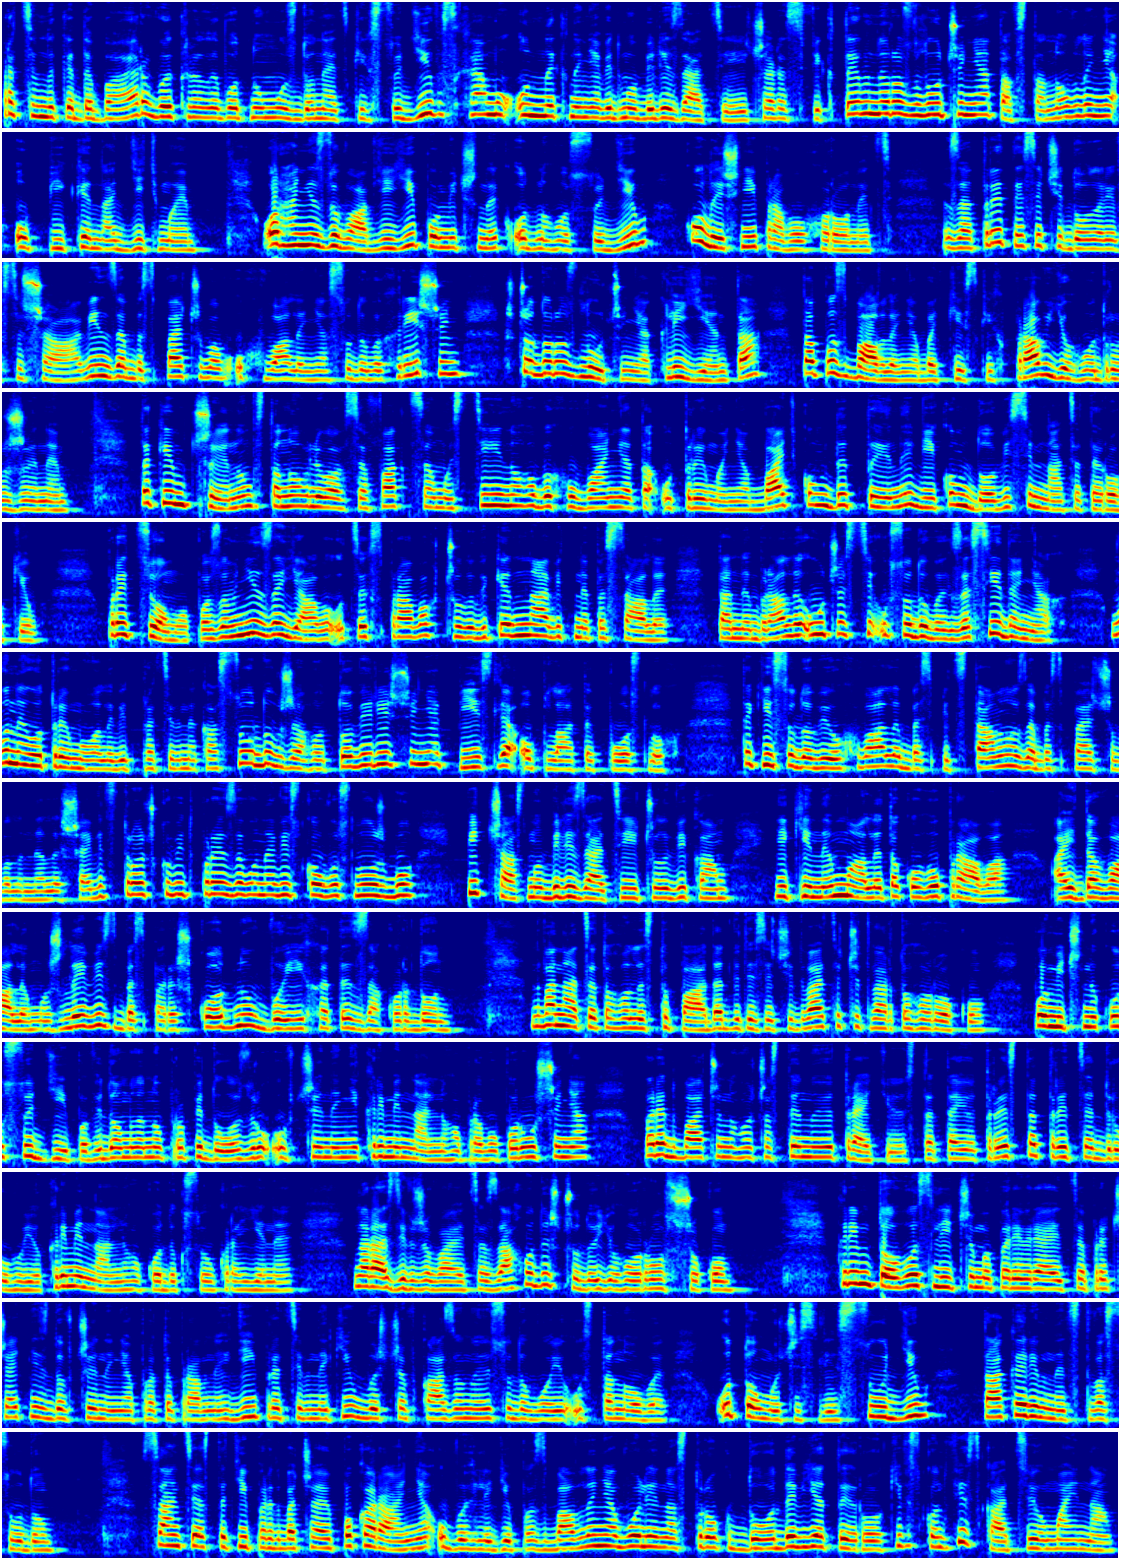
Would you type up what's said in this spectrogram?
Працівники ДБР викрили в одному з донецьких судів схему уникнення від мобілізації через фіктивне розлучення та встановлення опіки над дітьми. Організував її помічник одного з судів, колишній правоохоронець. За три тисячі доларів США він забезпечував ухвалення судових рішень щодо розлучення клієнта та позбавлення батьківських прав його дружини. Таким чином встановлювався факт самостійного виховання та утримання батьком дитини віком до 18 років. При цьому позовні заяви у цих справах чоловіки навіть не писали та не брали участі у судових засіданнях. Вони отримували від працівника суду вже готові рішення після оплати послуг. Такі судові ухвали безпідставно забезпечували не лише відстрочку від призову на військову службу під час мобілізації чоловікам, які не мали такого права, а й давали можливість безперешкодно виїхати за кордон. 12 листопада 2024 року помічнику судді повідомлено про підозру у вчиненні кримінального правопорушення, передбаченого частиною 3 статтею 332 Кримінального кодексу України. Наразі вживаються заходи щодо його розшуку. Крім того, слідчими перевіряється причетність до вчинення протиправних дій працівників вищевказаної судової установи, у тому числі суддів та керівництва суду. Санкція статті передбачає покарання у вигляді позбавлення волі на строк до 9 років з конфіскацією майна.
